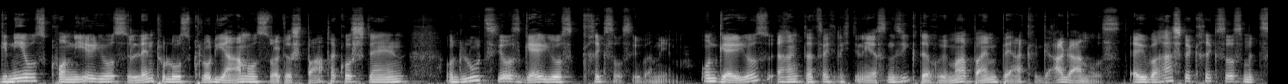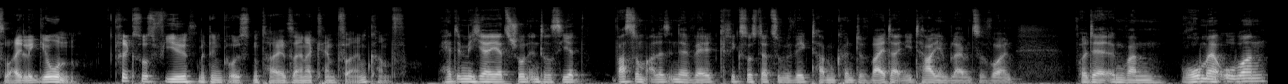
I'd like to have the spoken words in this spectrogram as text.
Gnaeus Cornelius Lentulus Clodianus sollte Spartacus stellen und Lucius Gellius Crixus übernehmen. Und Gellius errang tatsächlich den ersten Sieg der Römer beim Berg Garganus. Er überraschte Crixus mit zwei Legionen. Crixus fiel mit dem größten Teil seiner Kämpfer im Kampf. Hätte mich ja jetzt schon interessiert, was um alles in der Welt Crixus dazu bewegt haben könnte, weiter in Italien bleiben zu wollen wollte er irgendwann Rom erobern.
